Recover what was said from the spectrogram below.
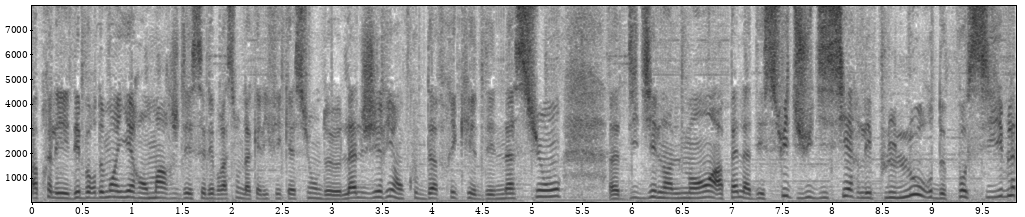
après les débordements hier en marge des célébrations de la qualification de l'Algérie en Coupe d'Afrique des Nations. Euh, Didier Lallemand appelle à des suites judiciaires les plus lourdes possibles.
